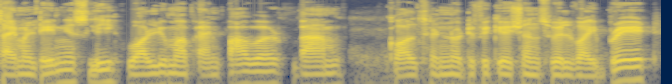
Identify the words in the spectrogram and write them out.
simultaneously volume up and power bam calls and notifications will vibrate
